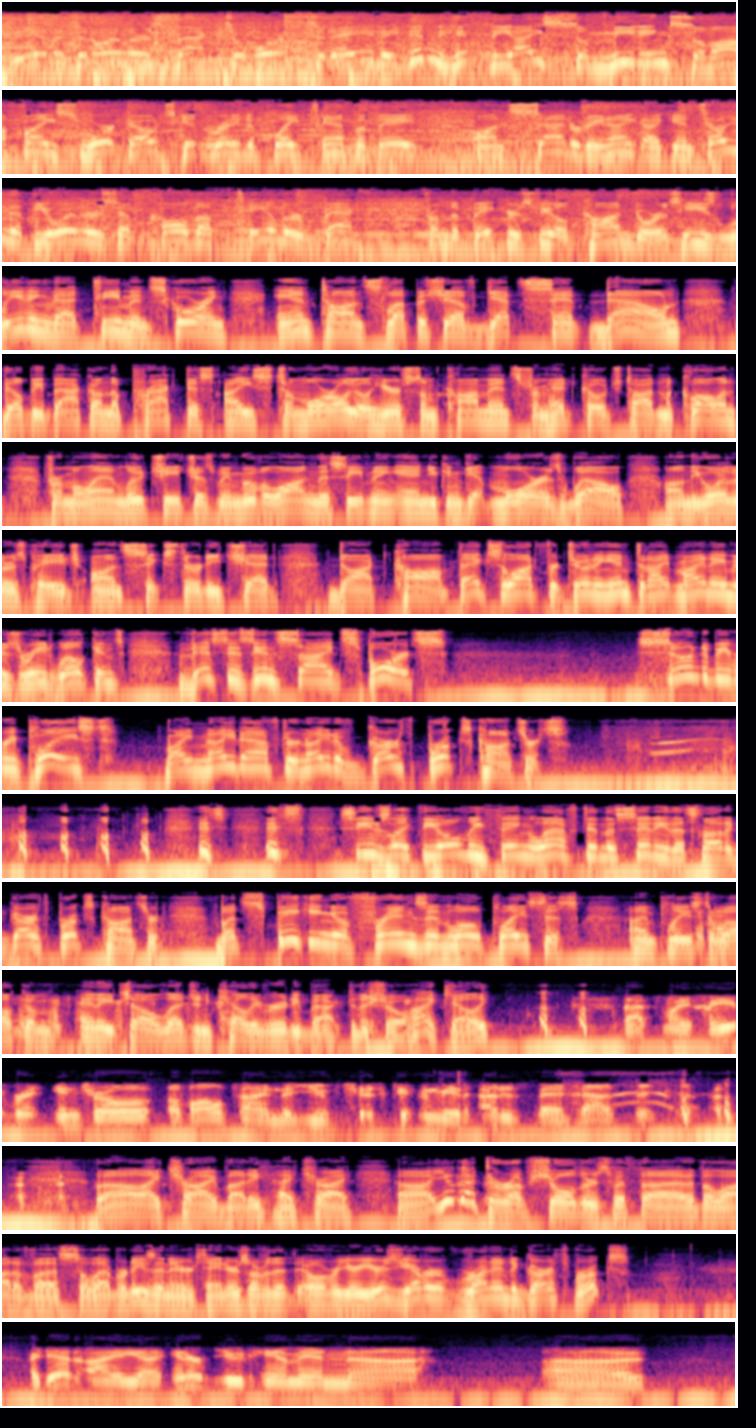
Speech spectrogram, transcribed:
The Edmonton Oilers back to work today. They didn't hit the ice, some meetings, some off ice workouts, getting ready to play Tampa Bay on Saturday night. I can tell you that the Oilers have called up Taylor Beck from the Bakersfield Condors. He's leading that team in scoring. Anton Slepyshev gets sent down. They'll be back on the practice ice tomorrow. You'll hear some comments from head coach Todd McLellan, from Milan Lucic as we move along this evening, and you can get more as well on the Oilers page on 630ched.com. Thanks a lot for tuning in tonight. My name is Reed Wilkins. This is Inside Sports, soon to be replaced by night after night of Garth Brooks concerts. this, this seems like the only thing left in the city that's not a Garth Brooks concert. But speaking of friends in low places, I'm pleased to welcome NHL legend Kelly Hrudey back to the show. Hi, Kelly. That's my favorite intro of all time that you've just given me. That is fantastic. Well, I try, buddy. I try. Uh, you got to rub shoulders with uh, with a lot of uh, celebrities and entertainers over the over your years. You ever run into Garth Brooks? I did. I uh, interviewed him in uh, uh,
